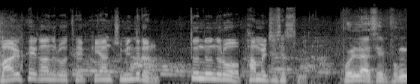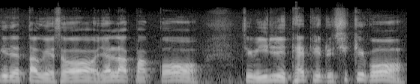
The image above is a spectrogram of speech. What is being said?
마을 회관으로 대피한 주민들은 뜬 눈으로 밤을 지샜습니다. 보일러실이 붕괴됐다고 해서 연락받고 지금 일일이 대피를 시키고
